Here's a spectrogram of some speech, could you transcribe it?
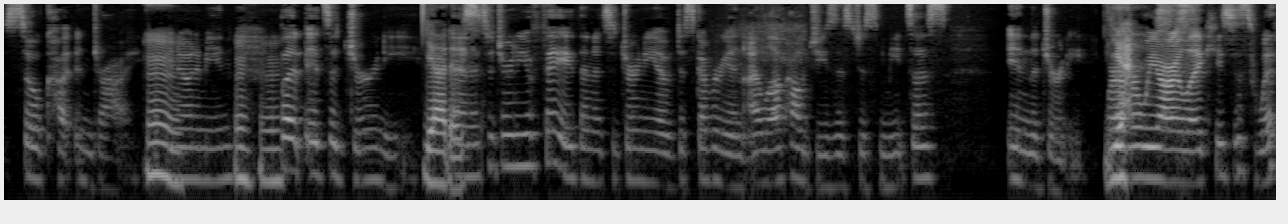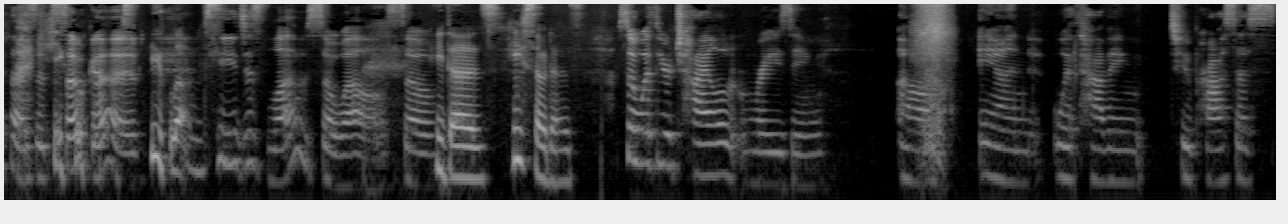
so cut and dry. You Mm. know what I mean? hmm But it's a journey. yeah it And is it's a journey of faith and it's a journey of discovery. And I love how Jesus just meets us in the journey. Wherever we are, like he's just with us. It's He so loves- good. he loves He just loves so well. So he does he so does so with your child raising, um, and with having to process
